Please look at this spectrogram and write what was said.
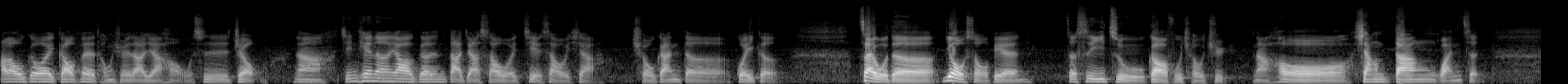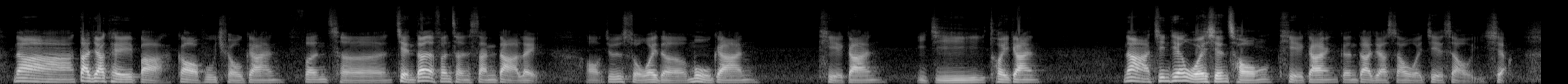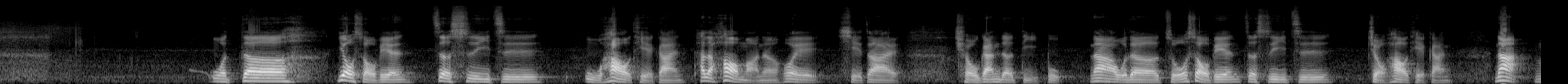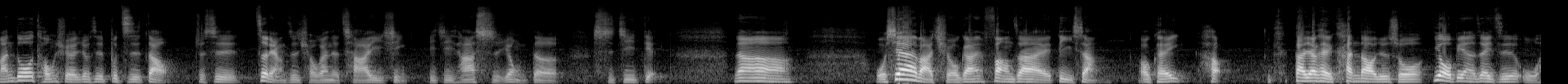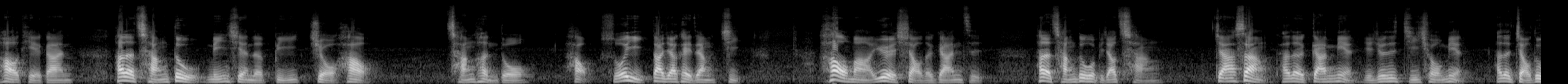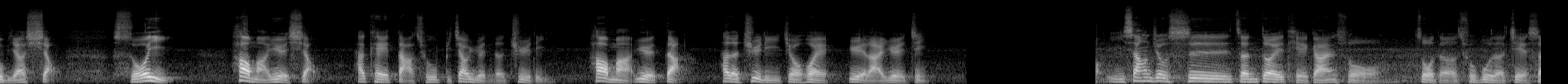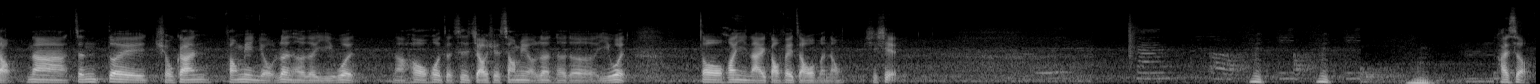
Hello，各位高飞的同学，大家好，我是 Joe。那今天呢，要跟大家稍微介绍一下球杆的规格。在我的右手边，这是一组高尔夫球具，然后相当完整。那大家可以把高尔夫球杆分成简单的分成三大类哦，就是所谓的木杆、铁杆以及推杆。那今天我会先从铁杆跟大家稍微介绍一下。我的右手边这是一支五号铁杆，它的号码呢会写在球杆的底部。那我的左手边这是一支九号铁杆。那蛮多同学就是不知道，就是这两支球杆的差异性以及它使用的时机点。那我现在把球杆放在地上，OK，好，大家可以看到，就是说右边的这支五号铁杆，它的长度明显的比九号长很多。好，所以大家可以这样记，号码越小的杆子，它的长度会比较长。加上它的杆面，也就是击球面，它的角度比较小，所以号码越小，它可以打出比较远的距离；号码越大，它的距离就会越来越近。以上就是针对铁杆所做的初步的介绍。那针对球杆方面有任何的疑问，然后或者是教学上面有任何的疑问，都欢迎来高飞找我们哦。谢谢。嗯嗯，拍手。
